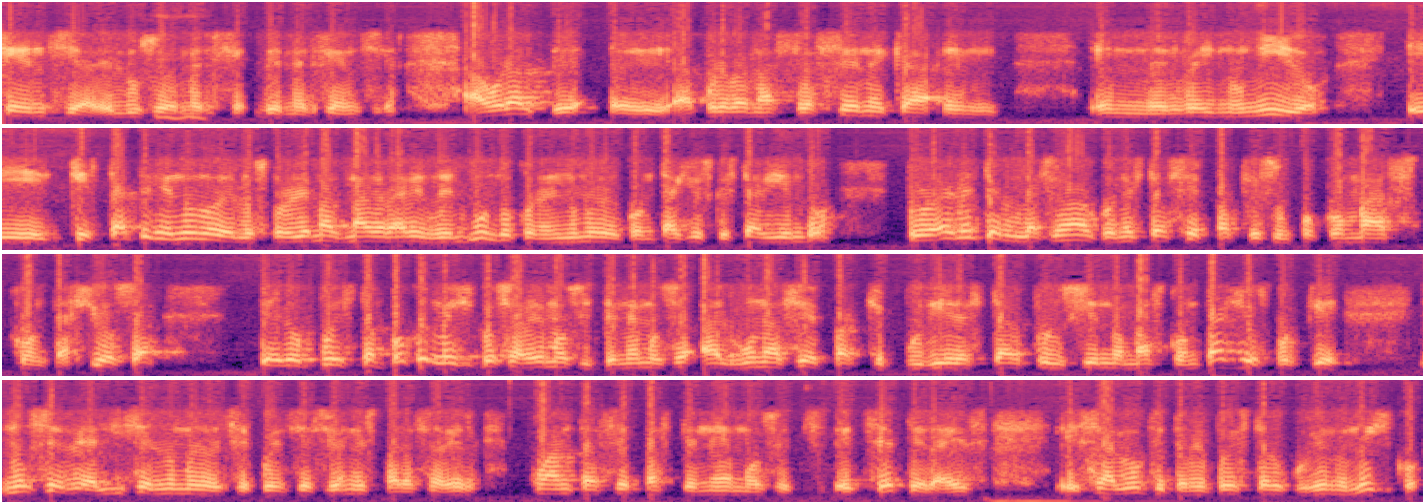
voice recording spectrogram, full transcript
emergencia, el uso de, emergencia. Ahora eh, eh, aprueban AstraZeneca en, en el Reino Unido, eh, que está teniendo uno de los problemas más graves del mundo con el número de contagios que está habiendo, probablemente relacionado con esta cepa que es un poco más contagiosa, pero pues tampoco en México sabemos si tenemos alguna cepa que pudiera estar produciendo más contagios, porque no se realiza el número de secuenciaciones para saber cuántas cepas tenemos, etcétera. Es, es algo que también puede estar ocurriendo en México.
